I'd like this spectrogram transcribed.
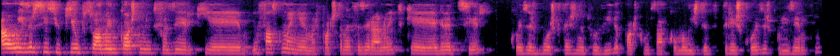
Há um exercício que eu pessoalmente gosto muito de fazer, que é, eu faço de manhã, mas podes também fazer à noite, que é agradecer coisas boas que tens na tua vida. Podes começar com uma lista de três coisas, por exemplo,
